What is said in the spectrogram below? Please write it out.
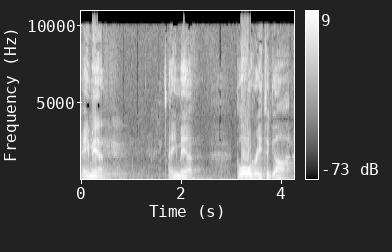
Amen. Amen. Glory to God.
